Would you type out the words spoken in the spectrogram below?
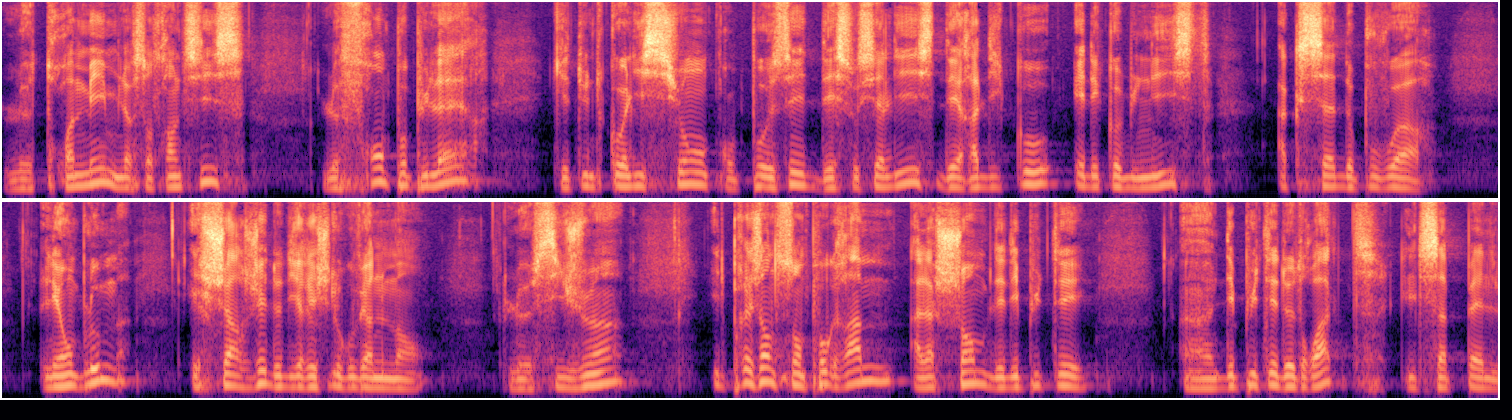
Le 3 mai 1936, le Front populaire, qui est une coalition composée des socialistes, des radicaux et des communistes, accède au pouvoir. Léon Blum est chargé de diriger le gouvernement. Le 6 juin, il présente son programme à la Chambre des députés. Un député de droite, il s'appelle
